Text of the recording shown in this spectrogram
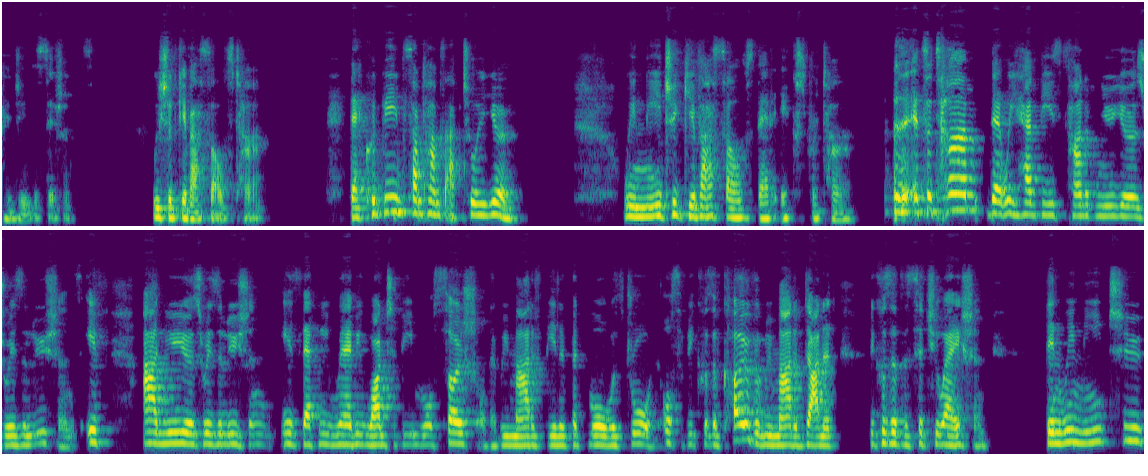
changing decisions. We should give ourselves time. That could be sometimes up to a year. We need to give ourselves that extra time it's a time that we have these kind of New Year's resolutions. If our New Year's resolution is that we maybe want to be more social, that we might have been a bit more withdrawn, also because of COVID, we might have done it because of the situation, then we need to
